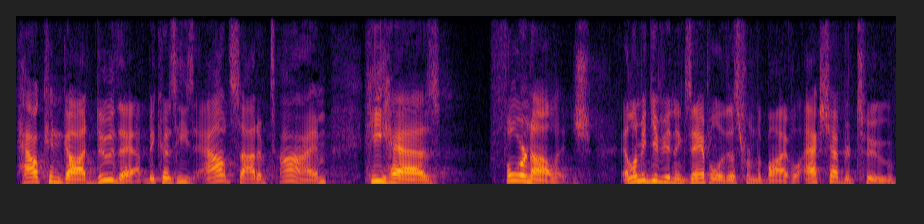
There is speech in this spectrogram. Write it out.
How can God do that? Because He's outside of time, He has foreknowledge. And let me give you an example of this from the Bible. Acts chapter 2,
